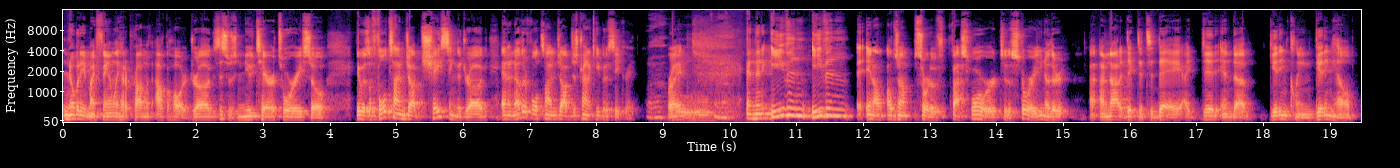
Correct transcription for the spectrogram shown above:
Nobody in my family had a problem with alcohol or drugs. This was new territory. So it was a full time job chasing the drug and another full time job just trying to keep it a secret. Uh-huh. Right. Uh-huh. And then even, even, and I'll, I'll jump sort of fast forward to the story. You know, there, I'm not addicted today. I did end up getting clean, getting help.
